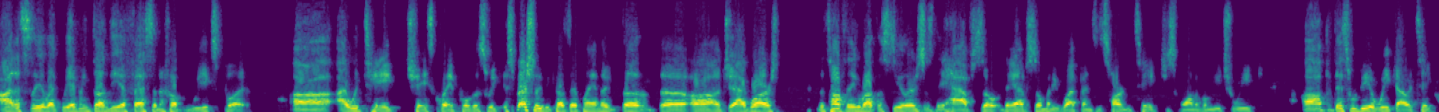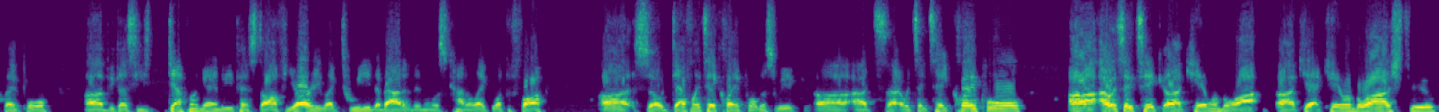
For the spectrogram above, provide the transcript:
honestly, like we haven't done DFS in a couple weeks, but uh, I would take Chase Claypool this week, especially because they're playing the the, the uh, Jaguars. The tough thing about the Steelers is they have so they have so many weapons. It's hard to take just one of them each week. Uh, but this would be a week I would take Claypool uh, because he's definitely going to be pissed off. He already like tweeted about it and was kind of like, "What the fuck." Uh, so definitely take Claypool this week. Uh, I'd, I would say take Claypool. Uh, I would say take uh, Kalen Ballage, uh, Kalen Ballage too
